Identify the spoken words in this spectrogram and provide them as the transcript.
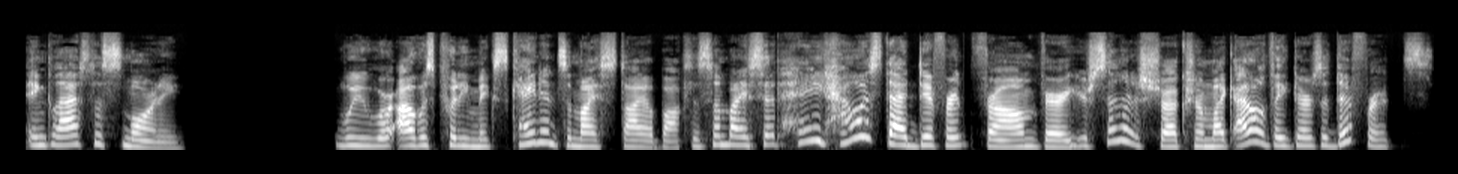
in class this morning, we were I was putting mixed cadence in my style box, and somebody said, "Hey, how is that different from very your sentence structure?" I'm like, "I don't think there's a difference."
